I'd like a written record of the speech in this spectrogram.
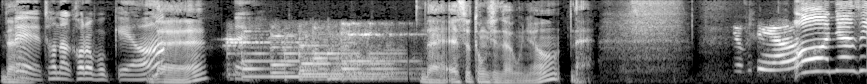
네. 네. 전화 걸어볼게요. 네. 네. 네, S통신사군요. 네. 여보세요? 어, 안녕하세요.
